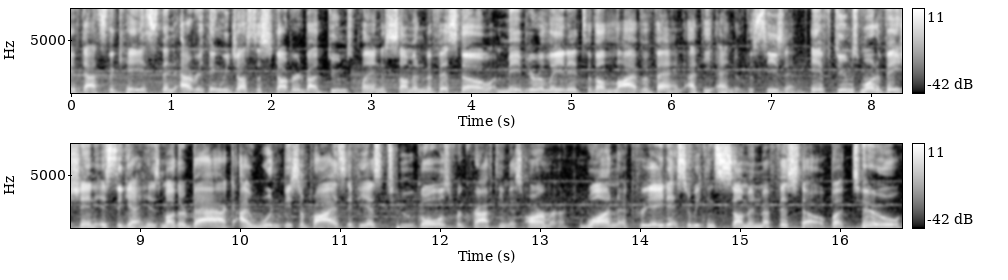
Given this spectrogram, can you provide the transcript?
If that's the case, then everything we just discovered about Doom's plan to summon Mephisto may be related to the live event at the end of the season. If Doom's motivation is to get his mother back, I wouldn't be surprised if he has two goals for crafting this armor. One, create it so we can summon Mephisto, but two,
